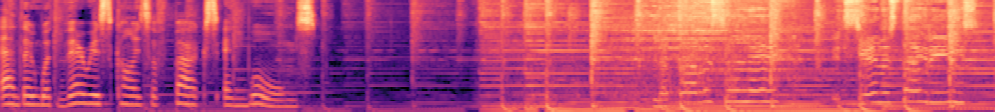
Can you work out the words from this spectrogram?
and then with various kinds of bugs and worms. La tarde se aleja, el cielo está gris,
